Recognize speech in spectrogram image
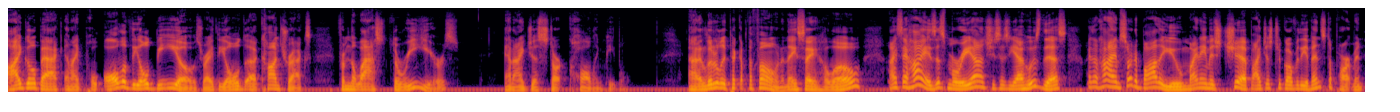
I go back and I pull all of the old BEOs, right, the old uh, contracts from the last three years, and I just start calling people. And I literally pick up the phone and they say, hello. I say, Hi, is this Maria? And She says, Yeah, who's this? I said, Hi, I'm sorry to bother you. My name is Chip. I just took over the events department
